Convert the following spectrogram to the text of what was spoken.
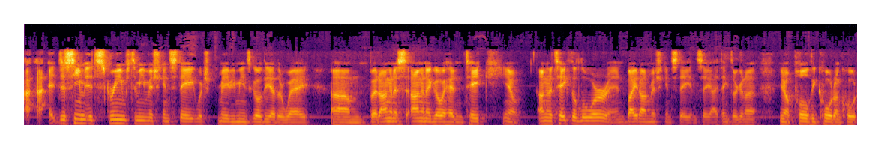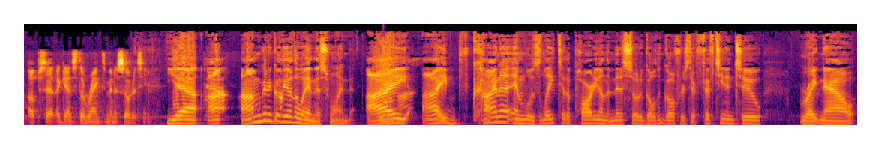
I, it just seems it screams to me Michigan State, which maybe means go the other way. Um, but I'm gonna I'm gonna go ahead and take you know I'm gonna take the lure and bite on Michigan State and say I think they're gonna you know pull the quote unquote upset against the ranked Minnesota team. Yeah, I, I'm gonna go the other way in this one. I I kind of am was late to the party on the Minnesota Golden Gophers. They're 15 and two right now.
